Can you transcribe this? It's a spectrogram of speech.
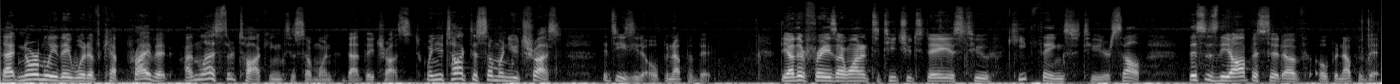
that normally they would have kept private unless they're talking to someone that they trust. When you talk to someone you trust, it's easy to open up a bit. The other phrase I wanted to teach you today is to keep things to yourself. This is the opposite of open up a bit.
